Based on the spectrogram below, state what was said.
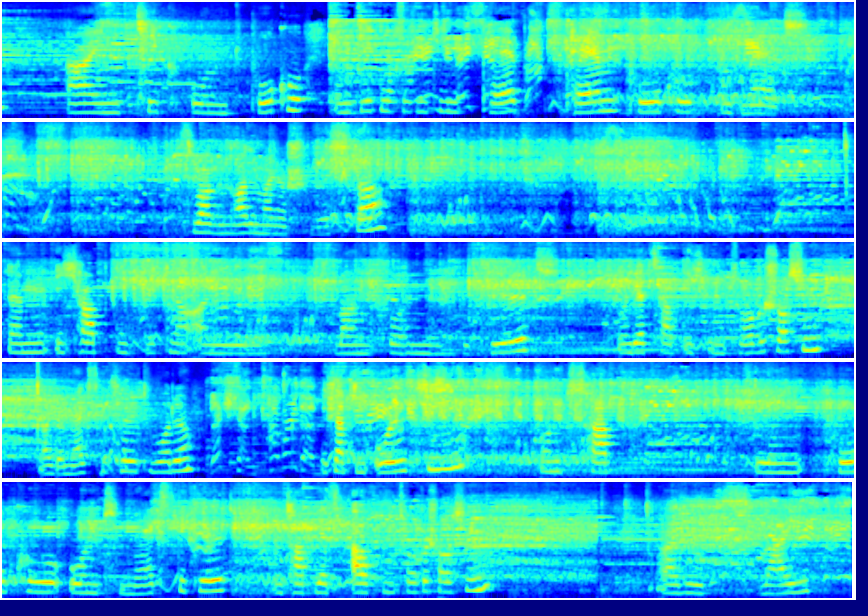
ein Tick und Poco. Im gegnerischen Team Pam, Pam, Poco und Max. Das war gerade meine Schwester. Ähm, ich habe die Gegner alle waren vorhin gekillt. Und jetzt habe ich ein Tor geschossen, weil der Max gekillt wurde. Ich habe die Ulti und habe den Poco und Max gekillt und habe jetzt auch ein Tor geschossen. Also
